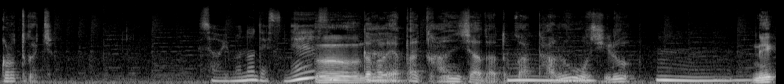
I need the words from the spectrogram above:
コロッと帰っちゃう。そういうものですね。うん、だからやっぱり感謝だとか、樽を知る。うん、根っ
